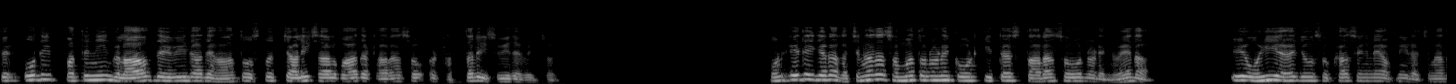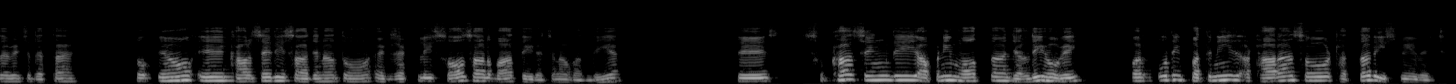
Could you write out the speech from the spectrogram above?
ਤੇ ਉਹਦੀ ਪਤਨੀ ਗੁਲਾਬ ਦੇਵੀ ਦਾ ਦੇਹਾਂਤ ਉਸ ਤੋਂ 40 ਸਾਲ ਬਾਅਦ 1878 ਈਸਵੀ ਦੇ ਵਿੱਚ ਹੋਇਆ। ਹੁਣ ਇਹਦੇ ਜਿਹੜਾ ਰਚਨਾ ਦਾ ਸਮਾਂ ਤਾਂ ਉਹਨਾਂ ਨੇ ਕੋਟ ਕੀਤਾ 1799 ਦਾ। ਇਹ ਉਹੀ ਹੈ ਜੋ ਸੁੱਖਾ ਸਿੰਘ ਨੇ ਆਪਣੀ ਰਚਨਾ ਦੇ ਵਿੱਚ ਦਿੱਤਾ ਹੈ। ਤੋਂ ਇਉਂ ਇਹ ਖਾਲਸੇ ਦੀ ਸਾਜਨਾ ਤੋਂ ਐਗਜ਼ੈਕਟਲੀ 100 ਸਾਲ ਬਾਅਦ ਦੀ ਰਚਨਾ ਬਣਦੀ ਹੈ। ਤੇ ਸੁੱਖਾ ਸਿੰਘ ਦੀ ਆਪਣੀ ਮੌਤ ਤਾਂ ਜਲਦੀ ਹੋ ਗਈ, ਪਰ ਉਹਦੀ ਪਤਨੀ 1878 ਈਸਵੀ ਵਿੱਚ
